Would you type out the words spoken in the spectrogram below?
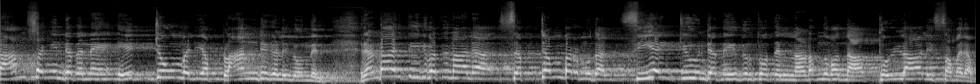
സാംസങ്ങിന്റെ തന്നെ ഏറ്റവും വലിയ പ്ലാന്റുകളിൽ ഒന്നിൽ രണ്ടായിരത്തി ഇരുപത്തിനാല് സെപ്റ്റംബർ മുതൽ സി ഐ ടിയുവിന്റെ നേതൃത്വത്തിൽ നടന്നു വന്ന തൊഴിലാളി സമരം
